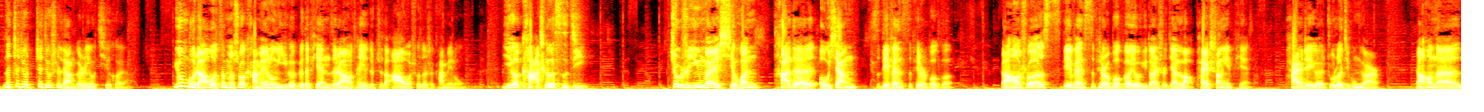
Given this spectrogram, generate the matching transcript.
那这就这就是两个人有契合呀，用不着我这么说。卡梅隆一个个的片子，然后他也就知道啊，我说的是卡梅隆，一个卡车司机，就是因为喜欢他的偶像斯蒂芬斯皮尔伯格，然后说斯蒂芬斯皮尔伯格有一段时间老拍商业片，拍这个《侏罗纪公园》，然后呢，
